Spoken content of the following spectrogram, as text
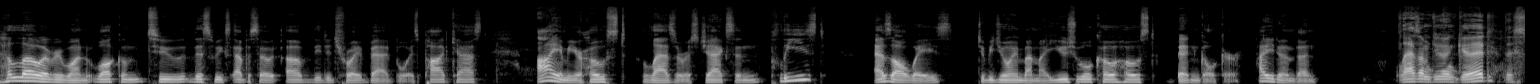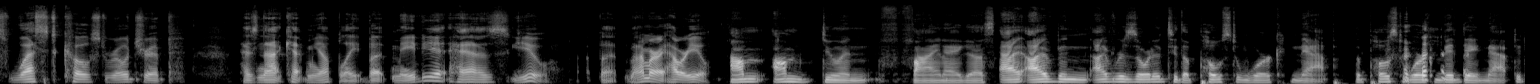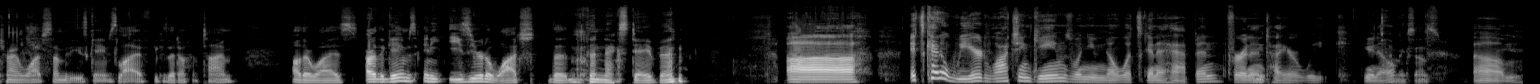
Hello, everyone. Welcome to this week's episode of the Detroit Bad Boys podcast. I am your host, Lazarus Jackson. Pleased, as always, to be joined by my usual co-host, Ben Gulker. How you doing, Ben? Laz, I'm doing good. This West Coast road trip has not kept me up late, but maybe it has you. But I'm all right. How are you? I'm I'm doing fine, I guess. I I've been I've resorted to the post work nap, the post work midday nap to try and watch some of these games live because I don't have time. Otherwise, are the games any easier to watch the the next day, Ben? Uh it's kind of weird watching games when you know what's going to happen for an Mm. entire week. You know, That makes sense. um,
